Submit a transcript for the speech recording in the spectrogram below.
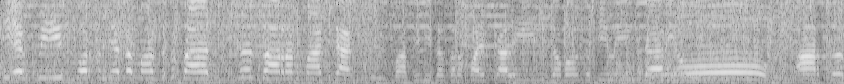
GMP Sport ternyata masuk ke, tan ke sarang macan. Masih bisa survive kali ini coba untuk killing dari oh Arthur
